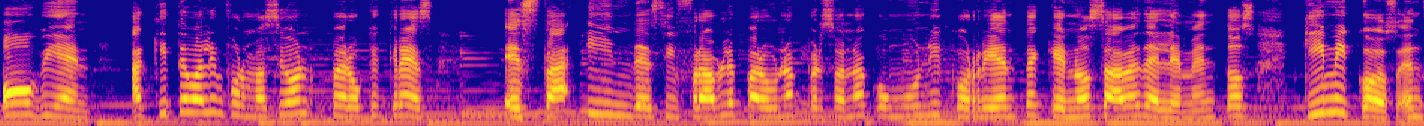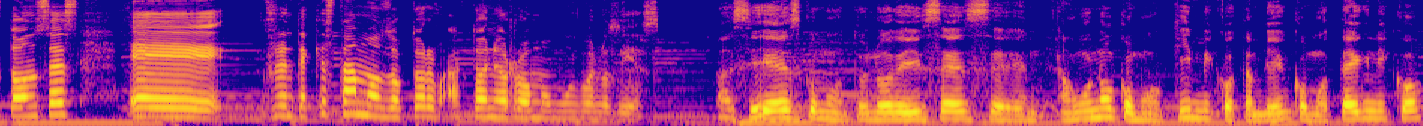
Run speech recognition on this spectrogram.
O bien, aquí te va la información, pero ¿qué crees? está indescifrable para una persona común y corriente que no sabe de elementos químicos. Entonces, eh, ¿frente a qué estamos, doctor Antonio Romo? Muy buenos días. Así es, como tú lo dices, eh, a uno como químico, también como técnico,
